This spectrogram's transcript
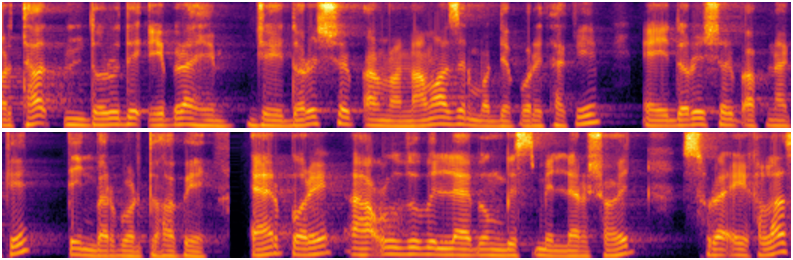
অর্থাৎ দরুদে ইব্রাহিম যে দরুদ শরীফ আমরা নামাজের মধ্যে পড়ে থাকি, এই দরুদ শরীফ আপনাকে তিনবার পড়তে হবে। এরপরে আউজুবিল্লা এবং বিসমিল্লার সহিত সুরা এখলাস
